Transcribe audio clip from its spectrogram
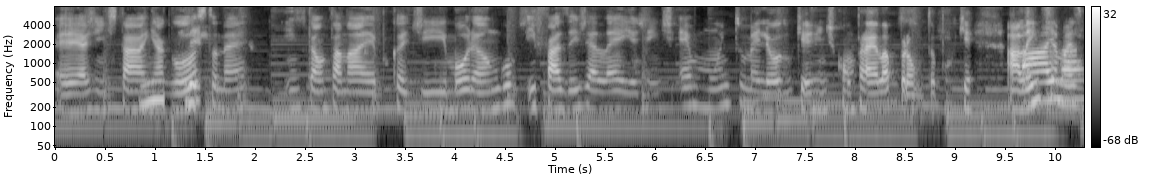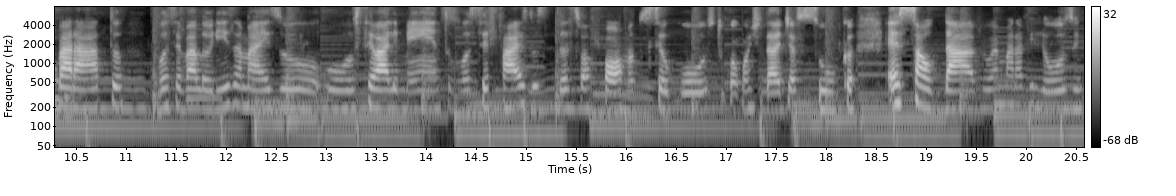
É, a gente tá em hum, agosto, né? Então tá na época de morango e fazer geleia, gente, é muito melhor do que a gente comprar ela pronta, porque além Ai, de ser não. mais barato, você valoriza mais o, o seu alimento, você faz do, da sua forma, do seu gosto, com a quantidade de açúcar, é saudável, é maravilhoso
